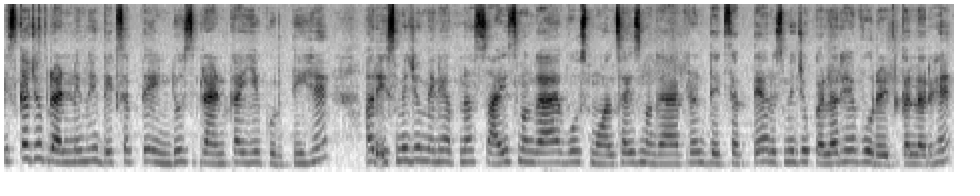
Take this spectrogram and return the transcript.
इसका जो ब्रांड नेम है, देख सकते हैं, इंडूस ब्रांड का ये कुर्ती है। और इसमें जो मैंने अपना साइज़ मंगाया है, वो स्मॉल साइज़ मंगाया है फ्रेंड देख सकते हैं। और इसमें जो कलर है, वो रेड कलर है।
